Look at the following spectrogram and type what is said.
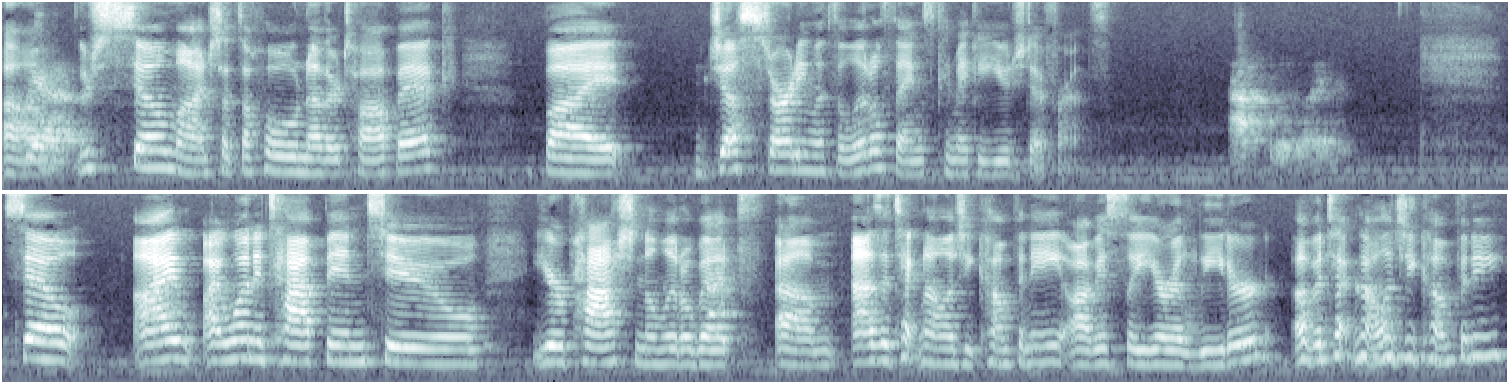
Um, yeah. there's so much that's a whole nother topic but just starting with the little things can make a huge difference. Absolutely. So i i want to tap into your passion a little bit. Um, as a technology company, obviously, you're a leader of a technology company,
